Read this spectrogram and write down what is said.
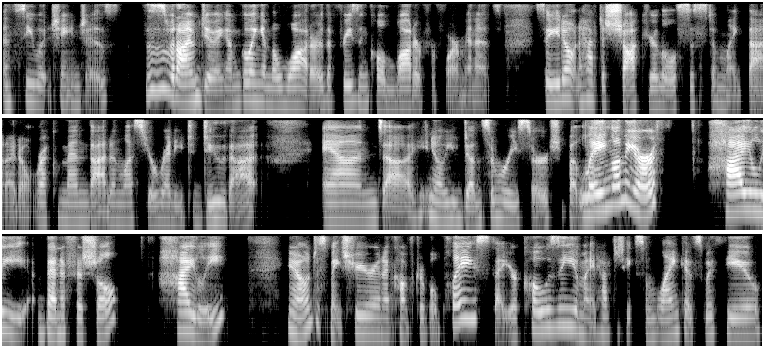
and see what changes. This is what I'm doing. I'm going in the water, the freezing cold water for four minutes. So you don't have to shock your little system like that. I don't recommend that unless you're ready to do that. And, uh, you know, you've done some research, but laying on the earth, highly beneficial, highly. You know, just make sure you're in a comfortable place, that you're cozy. You might have to take some blankets with you. You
